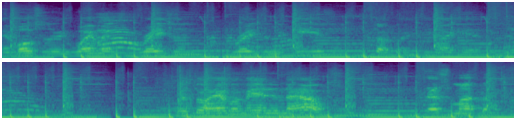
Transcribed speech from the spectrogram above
And most of the women raising raising the kids and stuff like, like that. Just don't have a man in the house. That's my thing.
